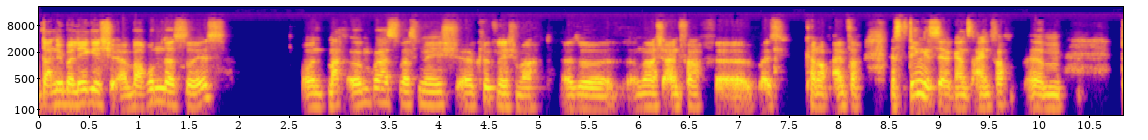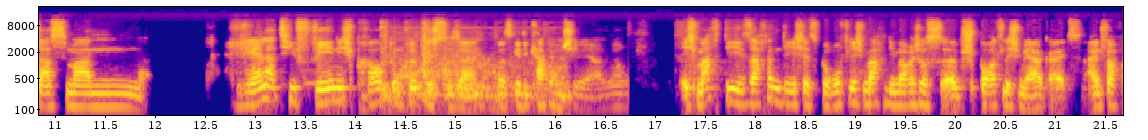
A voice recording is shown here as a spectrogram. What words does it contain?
dann überlege ich, äh, warum das so ist und mache irgendwas, was mich äh, glücklich macht. Also mache ich einfach, äh, weiß, kann auch einfach. Das Ding ist ja ganz einfach, ähm, dass man relativ wenig braucht, um glücklich zu sein. Das geht die Kaffeemaschine an. Ich mache die Sachen, die ich jetzt beruflich mache, die mache ich aus äh, sportlichem Ehrgeiz. Einfach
